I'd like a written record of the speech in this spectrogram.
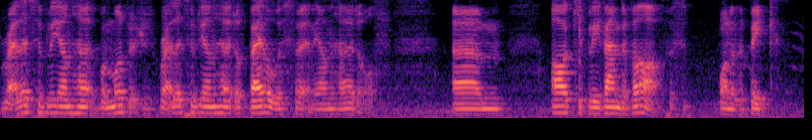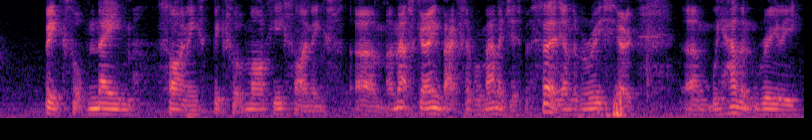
relatively unheard. Well, Modric was relatively unheard of. Bale was certainly unheard of. Um, arguably, Van der Vaart was one of the big, big sort of name signings, big sort of marquee signings, um, and that's going back several managers. But certainly under Mauricio, um, we haven't really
